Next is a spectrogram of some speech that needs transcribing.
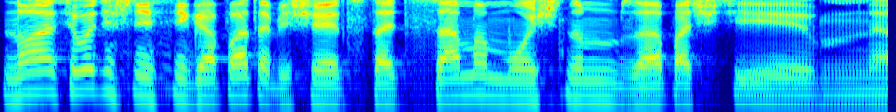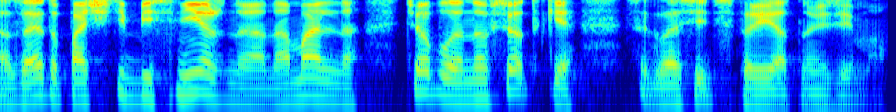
Ну а сегодняшний снегопад обещает стать самым мощным за почти за эту почти бесснежную, аномально теплую, но все-таки, согласитесь, приятную зиму.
